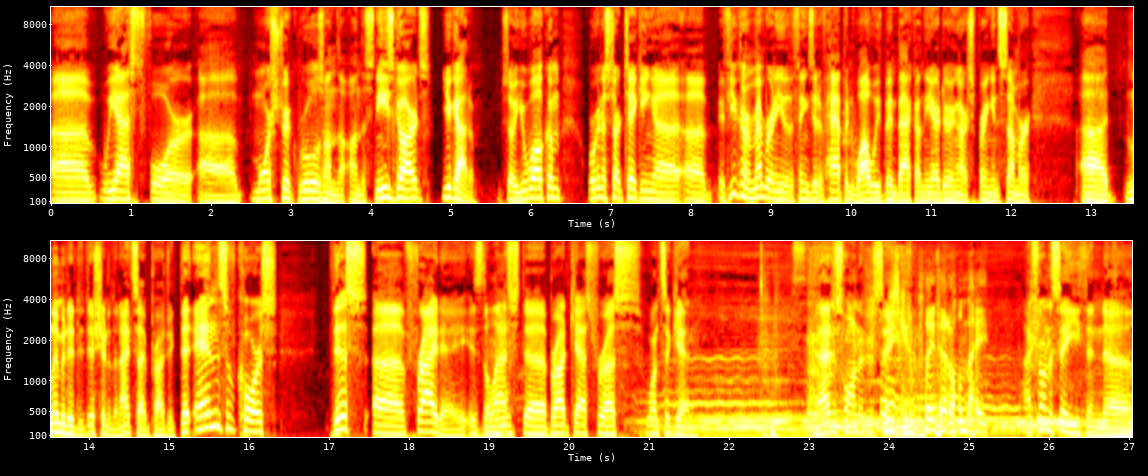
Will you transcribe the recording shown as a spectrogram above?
uh, we asked for uh, more strict rules on the on the sneeze guards. You got them. So you're welcome. We're going to start taking. Uh, uh, if you can remember any of the things that have happened while we've been back on the air during our spring and summer uh, limited edition of the Nightside Project that ends, of course, this uh, Friday is Mm-hmm. the last uh, broadcast for us once again. and I just wanted to say, I'm just going to play that all night. I just want to say, Ethan, uh,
